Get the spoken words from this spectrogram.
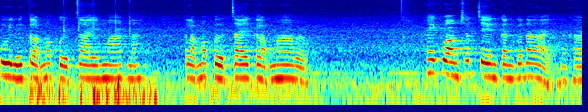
คุยหรือกลับมาเปิดใจมาร์กนะ กลับมาเปิดใจกลับมาแบบใให้ความชัดเจนกันก็ได้นะคะ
